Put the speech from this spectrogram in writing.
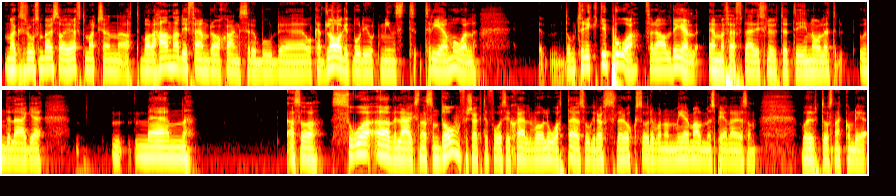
Marcus Rosenberg sa ju efter matchen att bara han hade fem bra chanser och, borde, och att laget borde gjort minst tre mål. De tryckte ju på, för all del, MFF där i slutet i 0-1 underläge. Men alltså så överlägsna som de försökte få sig själva att låta. Jag såg Rössler också och det var någon mer Malmö-spelare som var ute och snackade om det.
